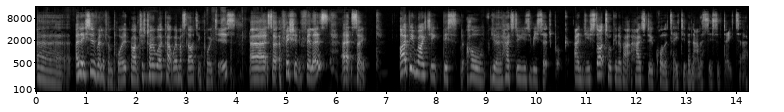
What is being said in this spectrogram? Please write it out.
uh, and this is a relevant point, but I'm just trying to work out where my starting point is. Uh, so, efficient fillers. Uh, so, I've been writing this whole, you know, how to do user research book, and you start talking about how to do qualitative analysis of data.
